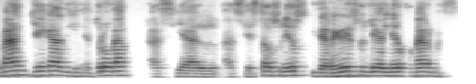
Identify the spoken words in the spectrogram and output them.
van, llega droga hacia, hacia Estados Unidos y de regreso llega el dinero con armas.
